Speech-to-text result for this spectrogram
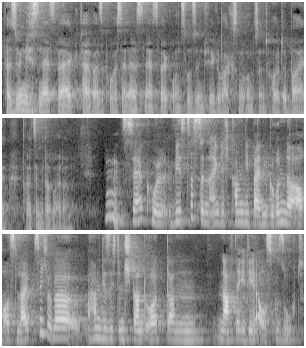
persönliches Netzwerk, teilweise professionelles Netzwerk und so sind wir gewachsen und sind heute bei 13 Mitarbeitern. Sehr cool. Wie ist das denn eigentlich? Kommen die beiden Gründer auch aus Leipzig oder haben die sich den Standort dann nach der Idee ausgesucht?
